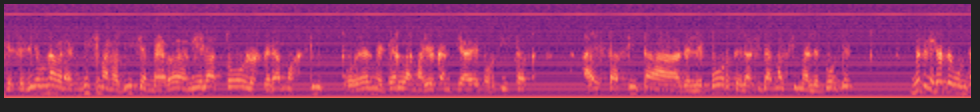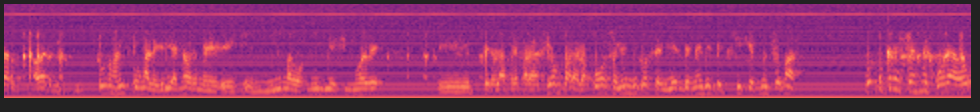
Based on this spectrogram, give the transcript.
que sería una grandísima noticia, en verdad, Daniela. Todos lo esperamos así, poder meter la mayor cantidad de deportistas a esta cita del deporte, la cita máxima del deporte. Yo te quería preguntar, a ver, tú nos diste una alegría enorme en, Lima 2019, eh, pero la preparación para los Juegos Olímpicos evidentemente te exige mucho más. ¿Cuánto crees que has mejorado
